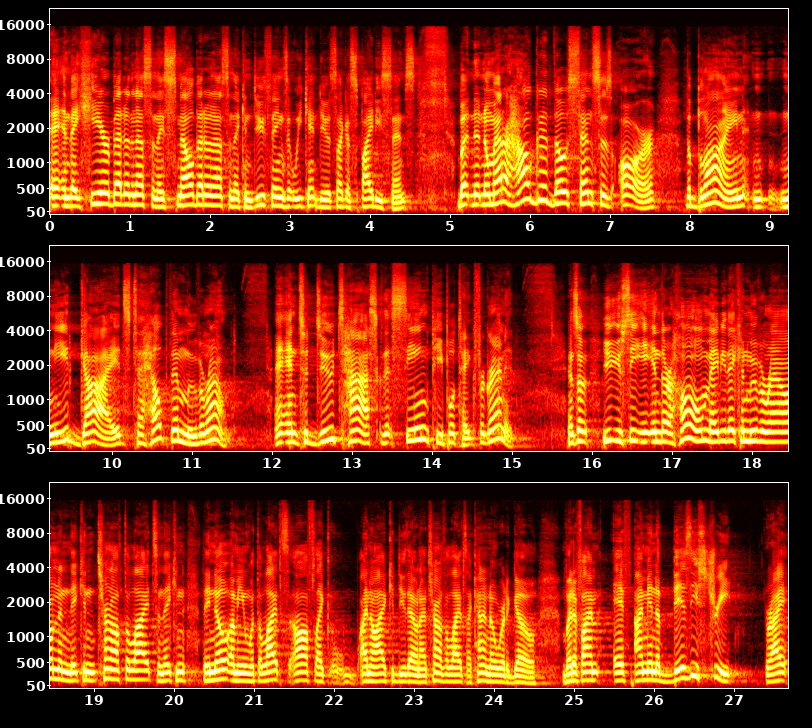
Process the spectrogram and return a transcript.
and they hear better than us, and they smell better than us, and they can do things that we can't do, it's like a spidey sense. But no matter how good those senses are, the blind need guides to help them move around and to do tasks that seeing people take for granted. And so you, you see in their home, maybe they can move around and they can turn off the lights and they can, they know, I mean, with the lights off, like I know I could do that. When I turn off the lights, I kind of know where to go. But if I'm, if I'm in a busy street, right,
